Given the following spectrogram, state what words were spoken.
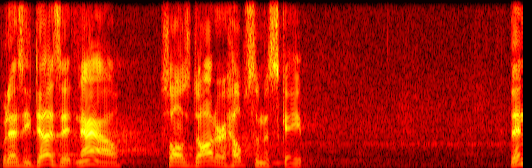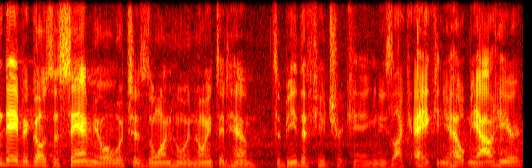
But as he does it, now Saul's daughter helps him escape. Then David goes to Samuel, which is the one who anointed him to be the future king, and he's like, hey, can you help me out here?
